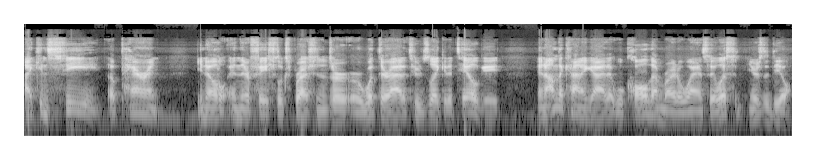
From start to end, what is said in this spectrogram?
i can see a parent you know, and their facial expressions or, or what their attitude's like at a tailgate. And I'm the kind of guy that will call them right away and say, listen, here's the deal.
